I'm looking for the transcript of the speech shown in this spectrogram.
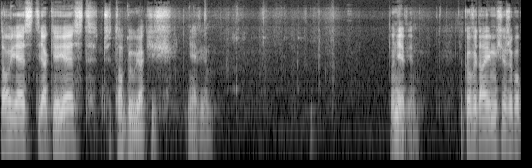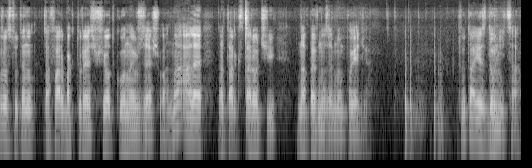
To jest jakie jest. Czy to był jakiś, nie wiem, no nie wiem. Tylko wydaje mi się, że po prostu ten, ta farba, która jest w środku, ona już zeszła. No ale na targ staroci na pewno ze mną pojedzie. Tutaj jest donica.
